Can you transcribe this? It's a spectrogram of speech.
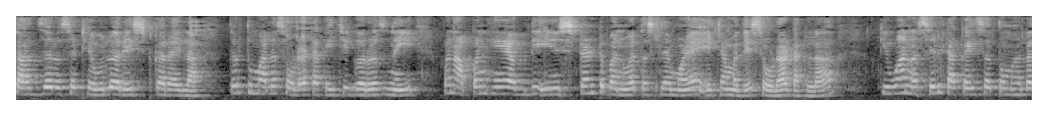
तास जर असं ठेवलं रेस्ट करायला तर तुम्हाला सोडा टाकायची गरज नाही. पण आपण हे अगदी इन्स्टंट बनवत असल्यामुळे याच्यामध्ये सोडा टाकला किंवा नसेल टाकायचा तुम्हाला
